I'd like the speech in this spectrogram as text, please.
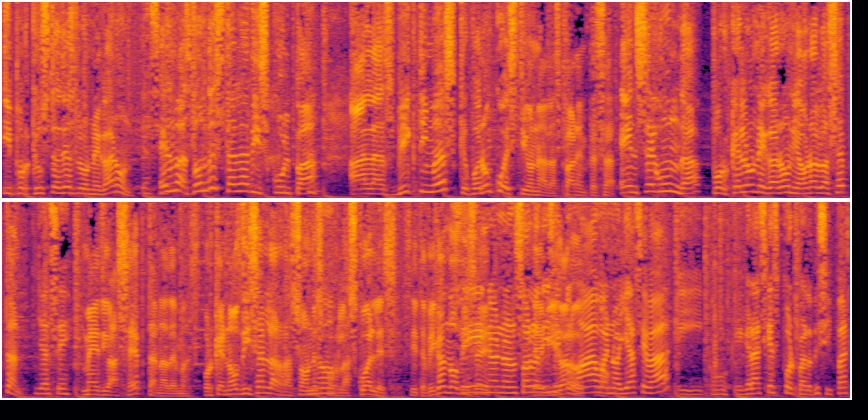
¿y por qué ustedes lo negaron? Es más, ¿dónde está la disculpa a las víctimas que fueron cuestionadas, para empezar? En segunda, ¿por qué lo negaron y ahora lo aceptan? Ya sé. Medio aceptan, además. Porque no dicen las razones por las cuales. Si te fijas, no dice. Sí, no, no, solo dice como, ah, no. bueno, ya se va y como que gracias por participar.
